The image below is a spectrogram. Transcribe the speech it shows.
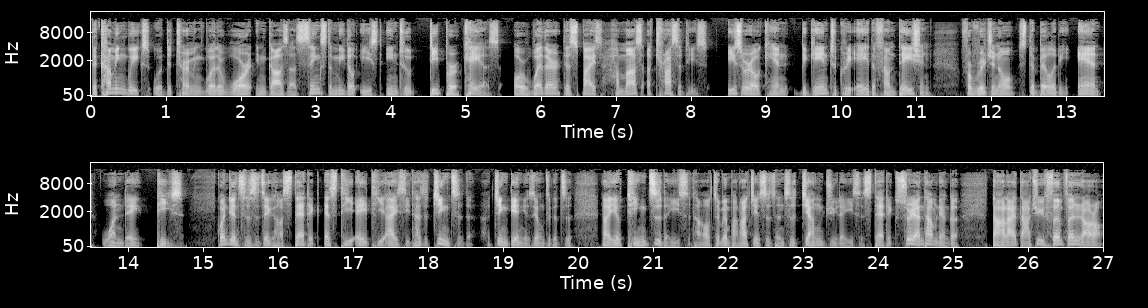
The coming weeks will determine whether war in Gaza sinks the Middle East into deeper chaos or whether, despite Hamas atrocities, Israel can begin to create the foundation for regional stability and one day peace. 关键词是这个哈，static，s t a t i c，它是静止的，静电也是用这个字，那有停滞的意思。它哦这边把它解释成是僵局的意思，static。虽然他们两个打来打去，纷纷扰扰，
